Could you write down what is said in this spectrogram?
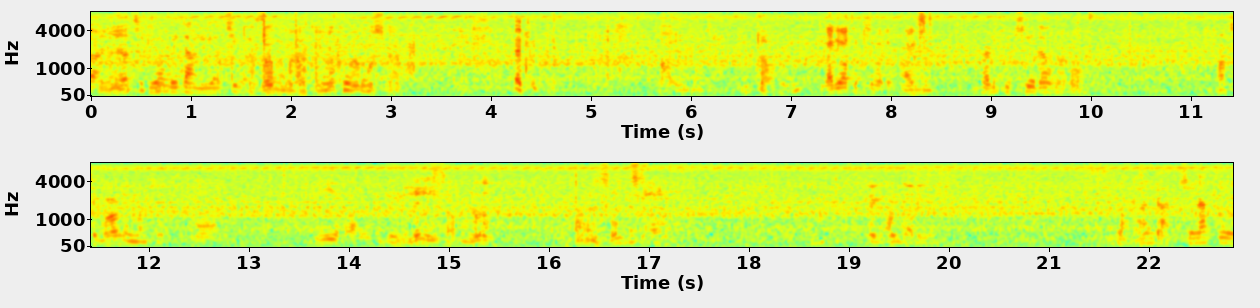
দাঁড়িয়ে আছে কীভাবে দাঁড়িয়ে আছি? বাস। গাড়ি অত পিছু পড়ে বাড়ি পিছিয়ে দাও বাবা। আছে বলা নেই মাংস নিয়ে দেখলে এই সঙ্গ ভীষণ চেহারা হাল দাঁড়িয়ে বাবা যাচ্ছে না কেউ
